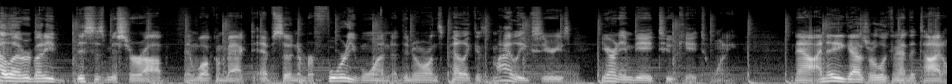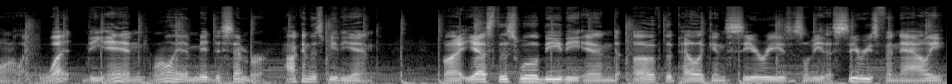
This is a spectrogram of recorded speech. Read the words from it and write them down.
Hello, everybody. This is Mr. Rob, and welcome back to episode number 41 of the New Orleans Pelicans My League series here on NBA 2K20. Now, I know you guys are looking at the title and are like, what? The end? We're only in mid December. How can this be the end? But yes, this will be the end of the Pelicans series. This will be the series finale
